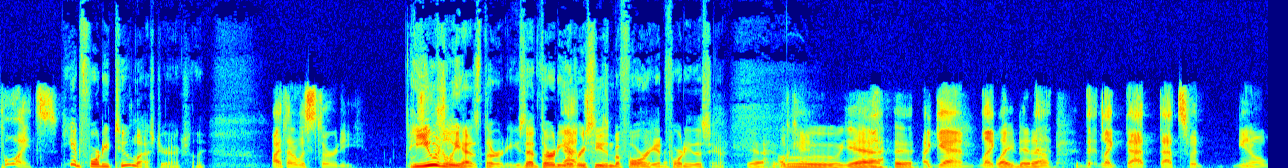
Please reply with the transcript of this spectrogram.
points. He had 42 last year, actually. I thought it was thirty. He usually has 30. He's had 30 That- every season before. He had 40 this year. Yeah. Okay. Ooh, yeah. Again, like Lighten it up. th- like that. That's what you know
